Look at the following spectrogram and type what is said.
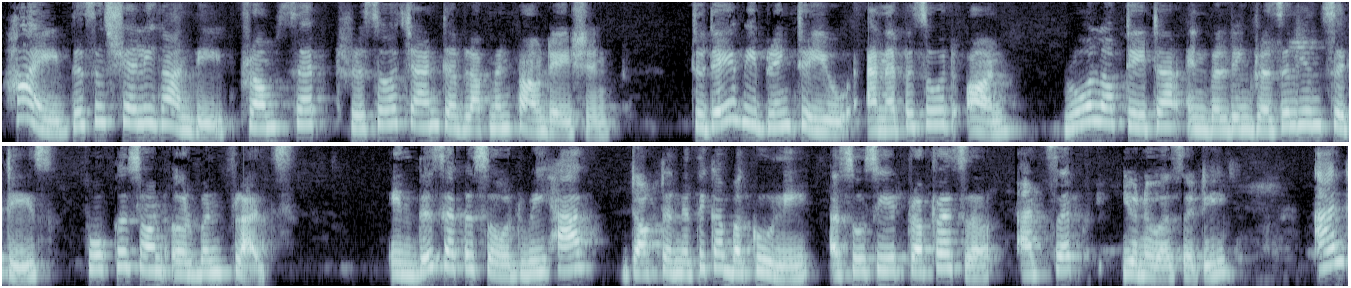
Hi, this is Shelly Gandhi from CEPT Research and Development Foundation. Today we bring to you an episode on Role of Data in Building Resilient Cities, focus on urban floods. In this episode, we have Dr. Nitika Bakuni, Associate Professor at CEPT University and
